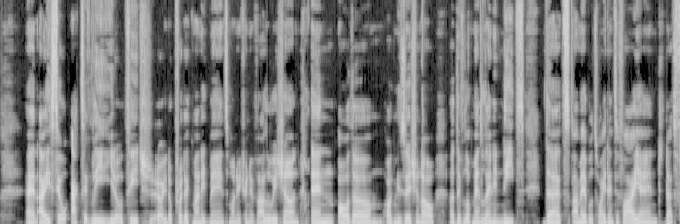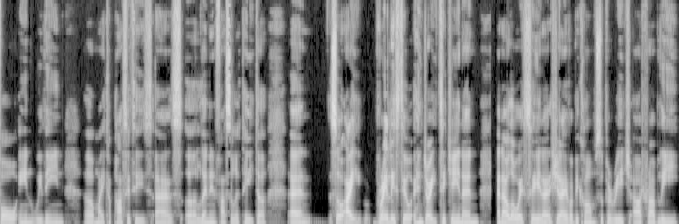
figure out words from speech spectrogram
and I still actively, you know, teach, uh, you know, project management, monitoring, evaluation, and other um, organizational uh, development learning needs that I'm able to identify and that fall in within uh, my capacities as a learning facilitator. And so I really still enjoy teaching and and I'll always say that should I ever become super rich, I'll probably,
